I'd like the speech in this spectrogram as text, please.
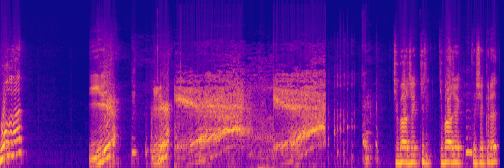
Ne oldu lan? Yeah. Kibarca, ki- kibarca teşekkür et.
